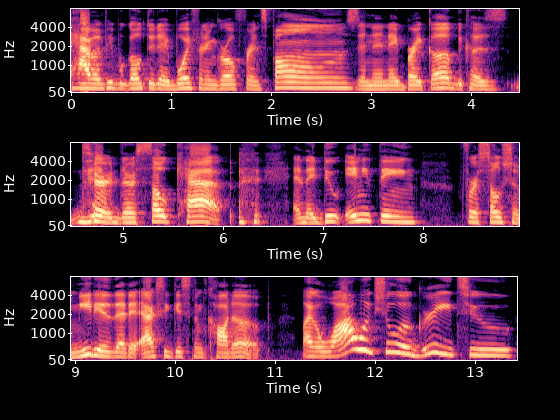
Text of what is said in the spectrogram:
having people go through their boyfriend and girlfriend's phones and then they break up because they're they're so cap and they do anything for social media that it actually gets them caught up. Like why would you agree to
